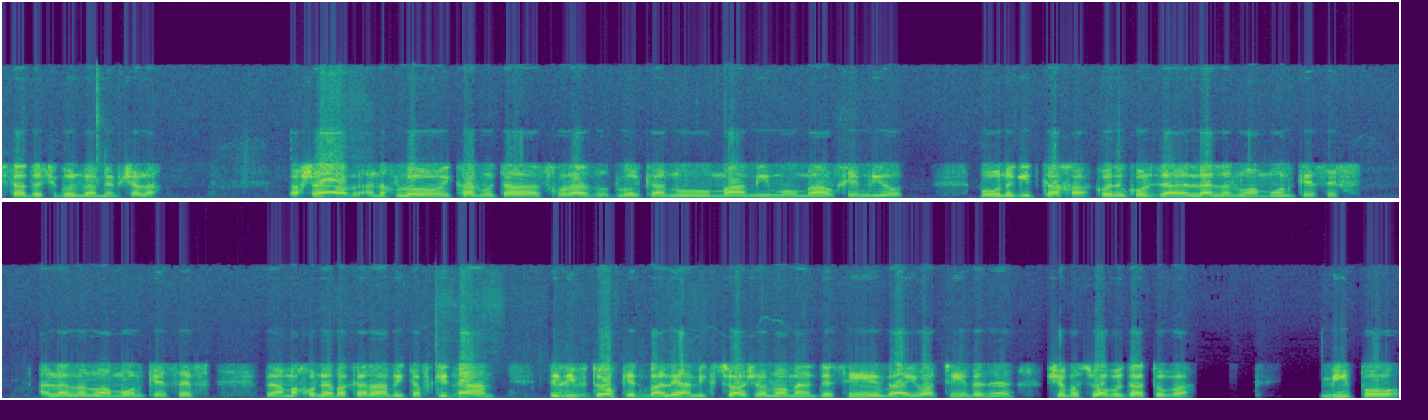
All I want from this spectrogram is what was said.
משרד השיכון והממשלה. ועכשיו אנחנו לא הכרנו את הסחורה הזאת, לא הכרנו מה המימון, מה הולכים להיות. בואו נגיד ככה, קודם כל זה עלה לנו המון כסף, עלה לנו המון כסף, והמכוני בקרה מתפקידם זה לבדוק את בעלי המקצוע שלנו, המהנדסים והיועצים וזה, עשו עבודה טובה. מפה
